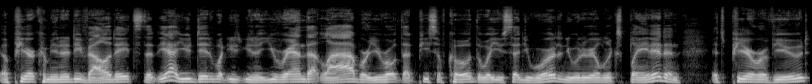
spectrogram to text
a peer community validates that yeah you did what you you know you ran that lab or you wrote that piece of code the way you said you would and you would be able to explain it and it's peer reviewed.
